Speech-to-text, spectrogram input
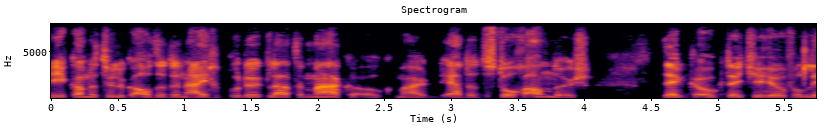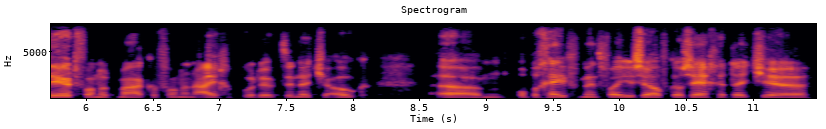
Je kan natuurlijk altijd een eigen product laten maken ook, maar ja, dat is toch anders. Ik denk ook dat je heel veel leert van het maken van een eigen product. En dat je ook um, op een gegeven moment van jezelf kan zeggen dat je,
